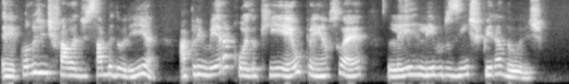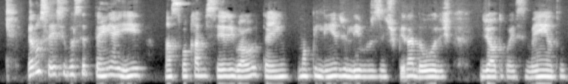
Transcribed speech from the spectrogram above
é, quando a gente fala de sabedoria, a primeira coisa que eu penso é ler livros inspiradores. Eu não sei se você tem aí na sua cabeceira, igual eu tenho, uma pilhinha de livros inspiradores, de autoconhecimento,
